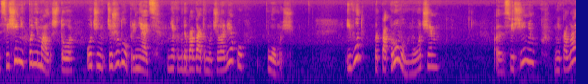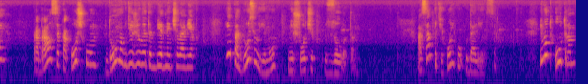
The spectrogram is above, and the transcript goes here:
священник понимал, что очень тяжело принять некогда богатому человеку помощь. И вот под покровом ночи э, священник Николай пробрался к окошку дома, где жил этот бедный человек, и подбросил ему мешочек с золотом. А сам потихоньку удалился. И вот утром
